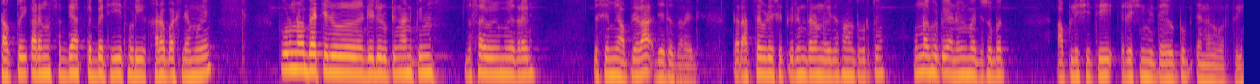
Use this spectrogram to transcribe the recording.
टाकतो आहे कारण सध्या तब्येत ही थोडी खराब असल्यामुळे. पूर्ण बॅचचे डेली रुटीन आणखीन जसा वेळ मिळत राहील जसे मी आपल्याला देतच राहील. तर आजचा व्हिडिओ शेतकरी मित्रांनो इथे समाप्त करतो पुन्हा भेटूया नवीन माहितीसोबत. आपली शेती रेशीम त्या यूट्यूब चॅनलवरती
